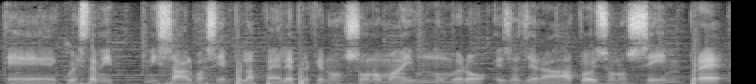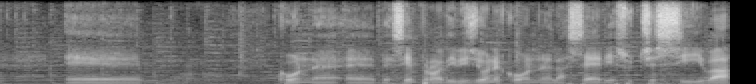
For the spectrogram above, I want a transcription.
eh, questa mi, mi, salva sempre la pelle perché non sono mai un numero esagerato e sono sempre eh, con, eh, sempre una divisione con la serie successiva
